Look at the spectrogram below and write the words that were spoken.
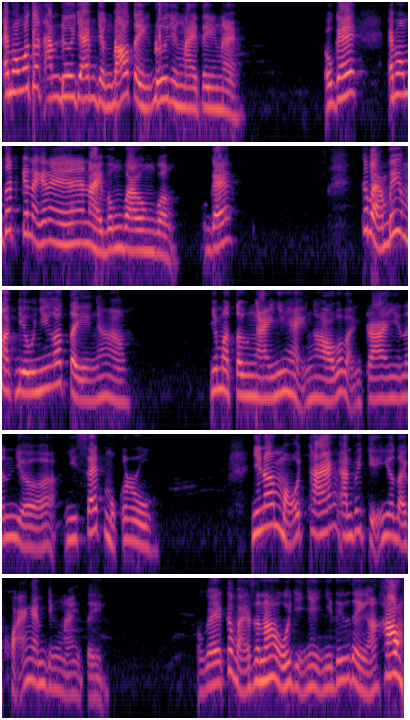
Em không có thích anh đưa cho em chừng đó tiền, đưa chừng này tiền nè. Ok? Em không thích cái này cái này cái này, vân vào vân vân. Ok? Các bạn biết mặc dù như có tiền không nhưng mà từ ngày như hẹn hò với bạn trai như đến giờ như xét một cái rù như nói mỗi tháng anh phải chuyển vô tài khoản em chừng này tiền ok các bạn sẽ nói ủa chị như, như thiếu tiền hả không.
